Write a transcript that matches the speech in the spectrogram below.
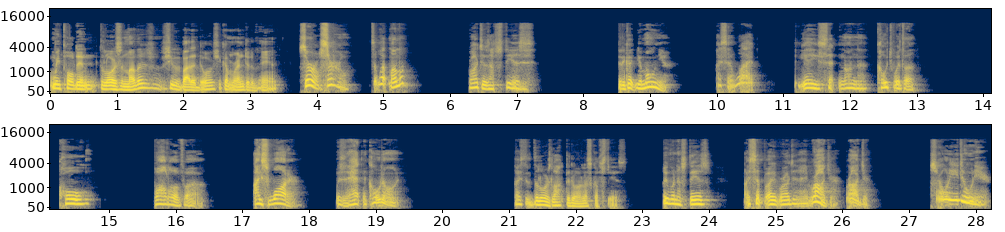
And we pulled in Dolores' and mother. She was by the door. She come running to the van. Cyril, Cyril. I said, what, mama? Roger's upstairs. Did he got pneumonia? I said, what? Yeah, he's sitting on the couch with a cold bottle of uh, ice water with his hat and coat on. I said, the Dolores, lock the door. Let's go upstairs. We went upstairs. I said, hey, Roger, hey, Roger, Roger. Sir, what are you doing here?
